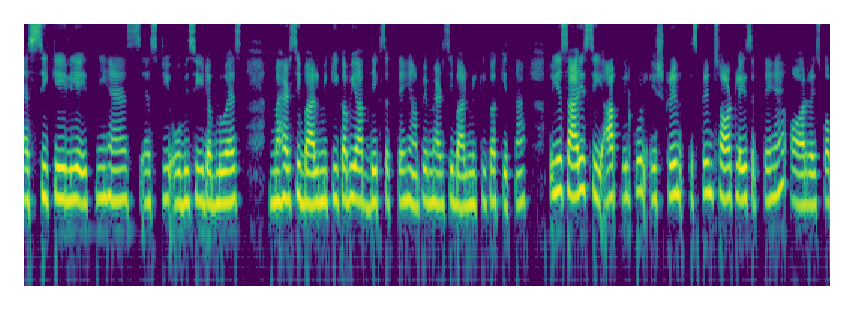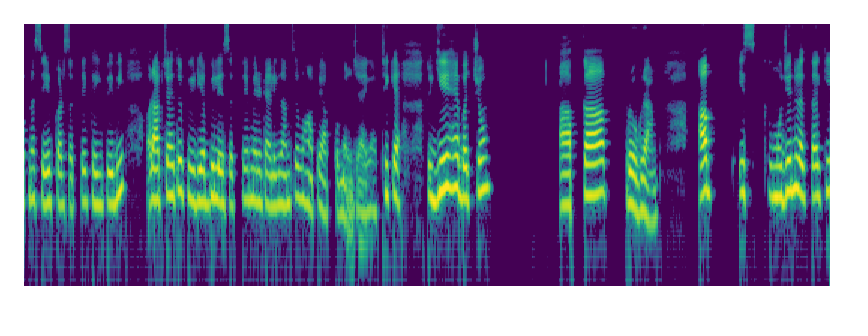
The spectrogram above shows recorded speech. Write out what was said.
एससी के लिए इतनी हैं S T O B C W S Maharshi Valmiki का भी आप देख सकते हैं यहाँ पे महर्षि वाल्मीकि का कितना। है तो ये सारी सी आप बिल्कुल स्क्रीन स्क्रीन शॉट ले सकते हैं और इसको अपना सेव कर सकते हैं कहीं पे भी और आप चाहे तो पीडीएफ भी ले सकते हैं, मेरे टेलीग्राम से वहाँ पर आपको मिल जाएगा, ठीक है? तो ये है बच्चों आपका प्रोग्राम अब इस मुझे नहीं लगता कि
